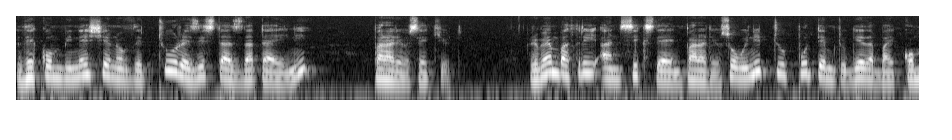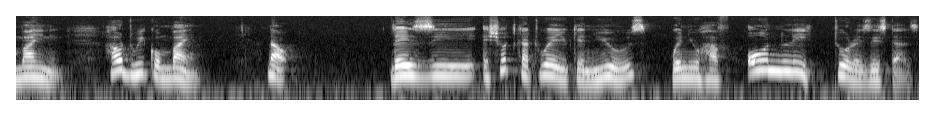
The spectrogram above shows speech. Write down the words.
the combination of the two resistors that are in parallel circuit. Remember 3 and 6 they are in parallel. So we need to put them together by combining. How do we combine? Now, there is a, a shortcut way you can use when you have only two resistors.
